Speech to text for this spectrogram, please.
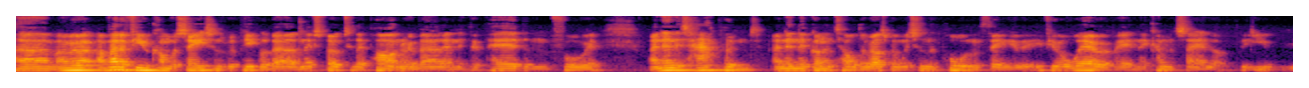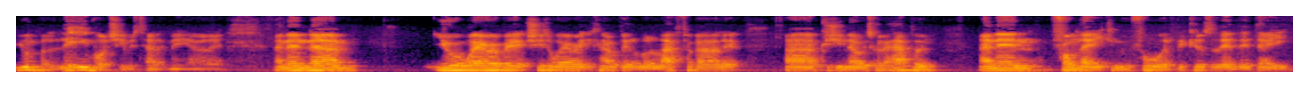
Um, I've had a few conversations with people about it, and they've spoke to their partner about it, and they prepared them for it, and then it's happened, and then they've gone and told their husband, which is an important thing. If you're aware of it, and they come and say, "Look, you you wouldn't believe what she was telling me earlier," and then um, you're aware of it, she's aware of it, you can have a bit of a laugh about it because uh, you know it's going to happen, and then from there you can move forward because at the end of the day,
